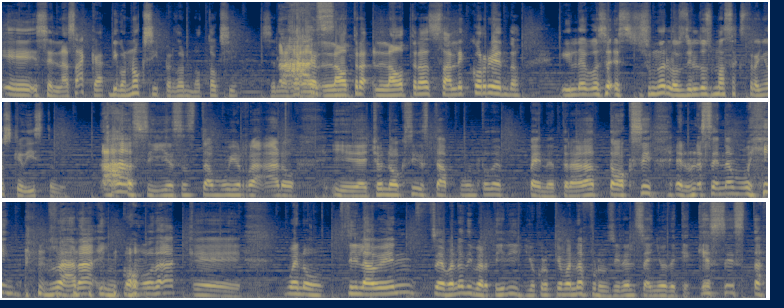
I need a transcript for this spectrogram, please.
eh, se la saca, digo Noxi, perdón, no Toxi, se la ah, saca, la, otra, la otra sale corriendo y luego es, es, uno de los dildos más extraños que he visto, güey. Ah, sí, eso está muy raro. Y de hecho Noxy está a punto de penetrar a Toxi en una escena muy rara, incómoda, que... Bueno, si la ven, se van a divertir y yo creo que van a fruncir el ceño de que, ¿qué es esta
